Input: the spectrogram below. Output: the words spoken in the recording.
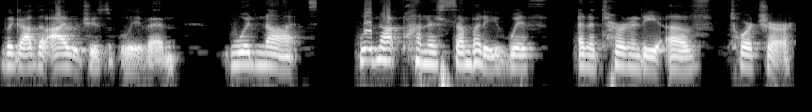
the God that I would choose to believe in, would not would not punish somebody with an eternity of torture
